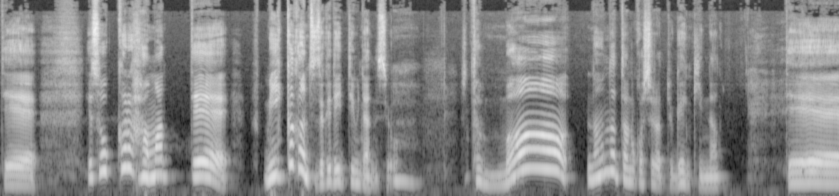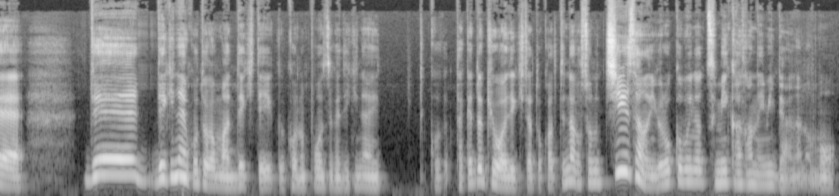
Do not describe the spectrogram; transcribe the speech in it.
てでそっからハマって3日間続けて行ってみたんですよ。そしたらまあ何だったのかしらって元気になってでできないことがまあできていく。このポーズができないだけど今日はできたとかってなんかその小さな喜びの積み重ねみたいなのも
